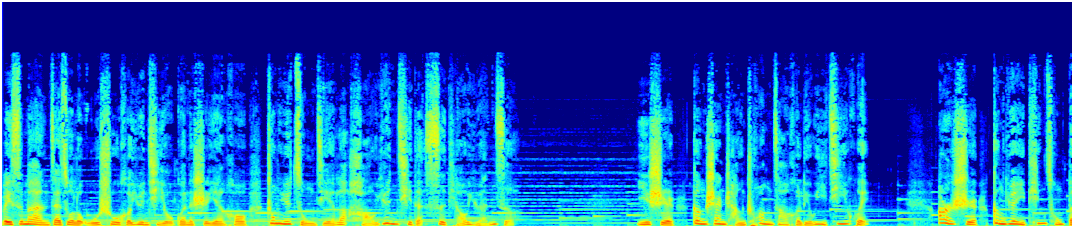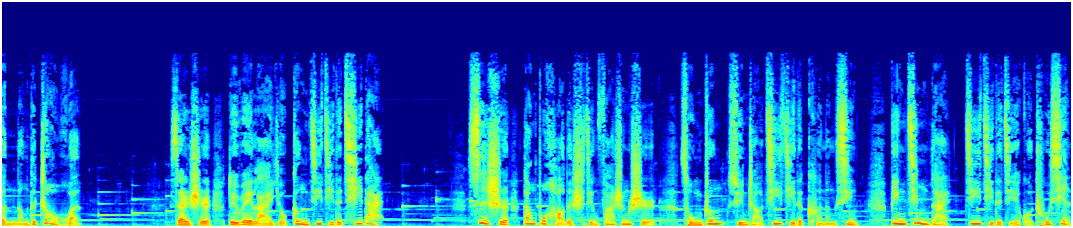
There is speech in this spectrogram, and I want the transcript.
魏斯曼在做了无数和运气有关的实验后，终于总结了好运气的四条原则：一是更擅长创造和留意机会。二是更愿意听从本能的召唤，三是对未来有更积极的期待，四是当不好的事情发生时，从中寻找积极的可能性，并静待积极的结果出现。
